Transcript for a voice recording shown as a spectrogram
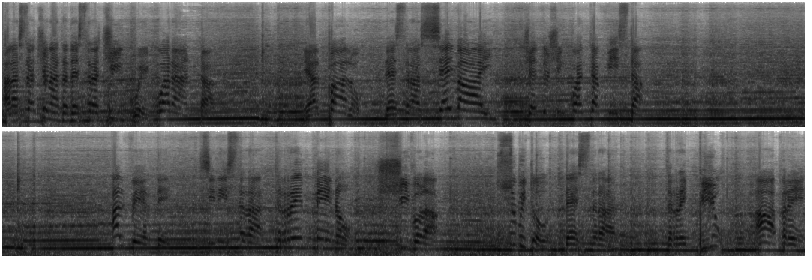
alla staccionata destra 5 40 e al palo destra 6 vai. 150 a vista al verde, sinistra 3 meno, scivola, subito destra 3 più, apre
